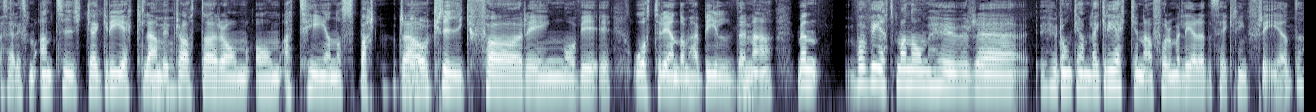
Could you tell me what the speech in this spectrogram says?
så här, liksom, antika Grekland, vi pratar om, om Aten och Sparta Ja. och krigföring och vi, återigen de här bilderna. Mm. Men vad vet man om hur, eh, hur de gamla grekerna formulerade sig kring fred?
